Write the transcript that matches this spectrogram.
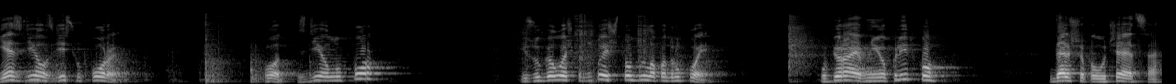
я сделал здесь упоры. Вот, сделал упор из уголочка, ну то есть что было под рукой. Упираю в нее плитку. Дальше получается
